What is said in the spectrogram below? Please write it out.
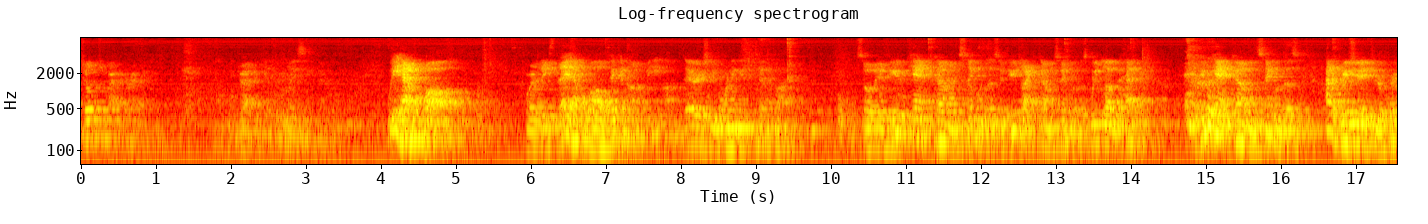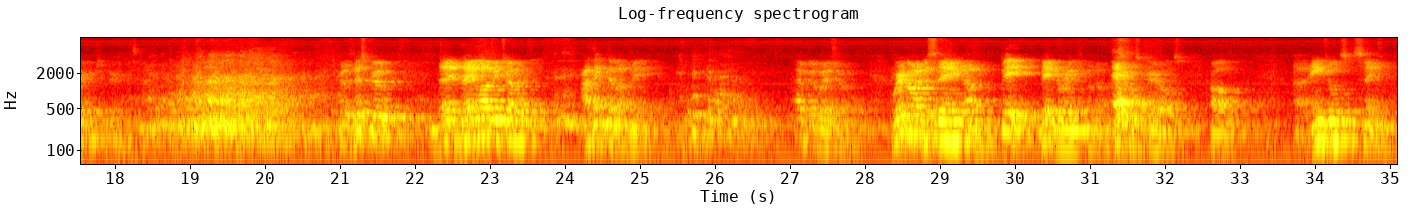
a church director. Trying to get the. We have a ball, or at least they have a ball picking on me on Thursday morning at ten o'clock. So if you can't come and sing with us, if you'd like to come and sing with us, we'd love to have you. If you can't come and sing with us, I'd appreciate your prayers. Because this group, they, they love each other. I think they love me. Have a good way, show. We're going to sing a big, big arrangement of Christmas carols called uh, Angels Sing.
